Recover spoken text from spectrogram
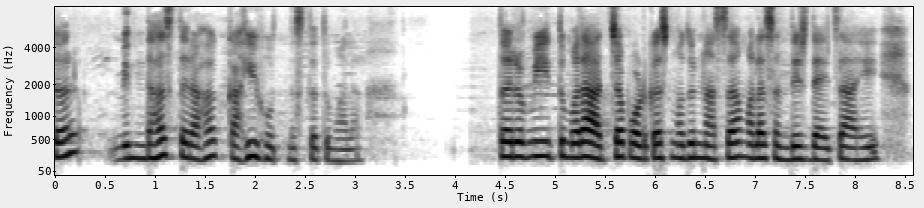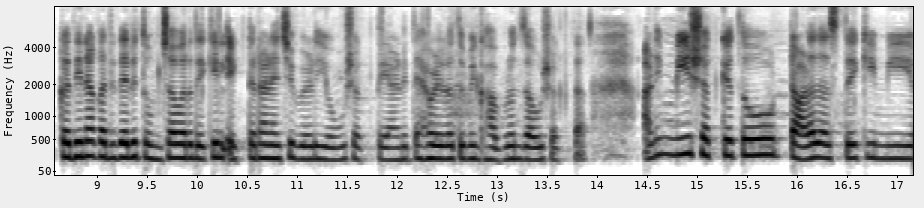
तर बिनधास्त राहा. काही होत नसतं तुम्हाला. तर मी तुम्हाला आजच्या पॉडकास्टमधून असा मला संदेश द्यायचा आहे. कधी ना कधीतरी तुमच्यावर देखील एकटे राहण्याची वेळ येऊ शकते आणि त्यावेळेला तुम्ही घाबरून जाऊ शकता. आणि मी शक्यतो टाळत असते की मी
